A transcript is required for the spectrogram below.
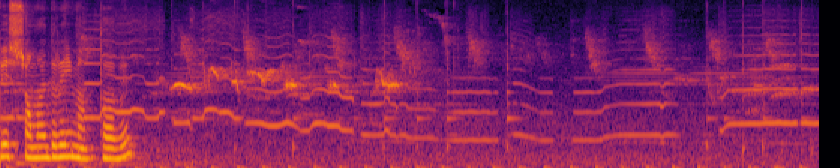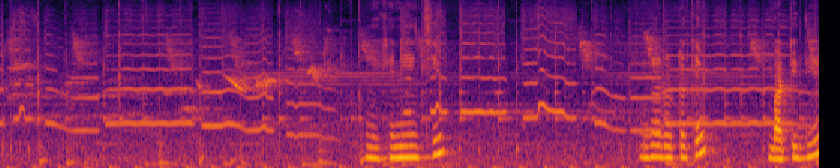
বেশ সময় ধরেই মাখতে হবে। মেখে নিয়েছি। এবার ওটাকে বাটি দিয়ে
